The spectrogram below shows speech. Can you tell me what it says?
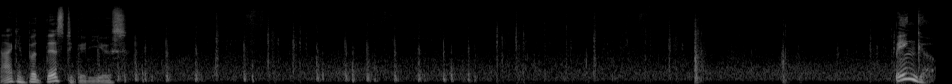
I can put this to good use. Bingo!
